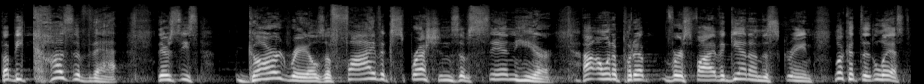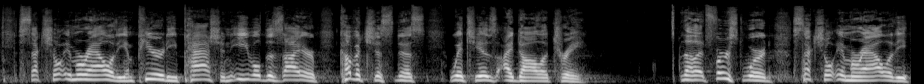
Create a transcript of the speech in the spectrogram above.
But because of that, there's these guardrails of five expressions of sin here. I, want to put up verse 5 again on the screen. Look at the list sexual immorality, impurity, passion, evil desire, covetousness, which is idolatry. Now, that first word, sexual immorality,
